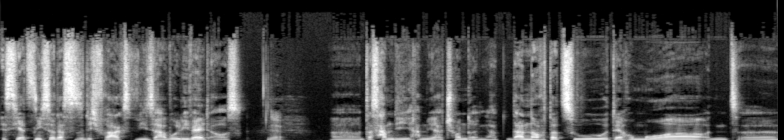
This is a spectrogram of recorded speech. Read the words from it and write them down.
ist jetzt nicht so, dass du dich fragst, wie sah wohl die Welt aus? Ja. Äh, das haben die, haben die halt schon drin gehabt. Und dann noch dazu der Humor und äh,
